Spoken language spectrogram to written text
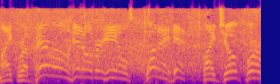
Mike Ribeiro head over heels. What a hit by Joe Corvo.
